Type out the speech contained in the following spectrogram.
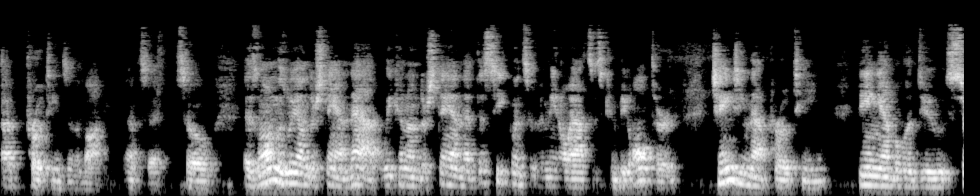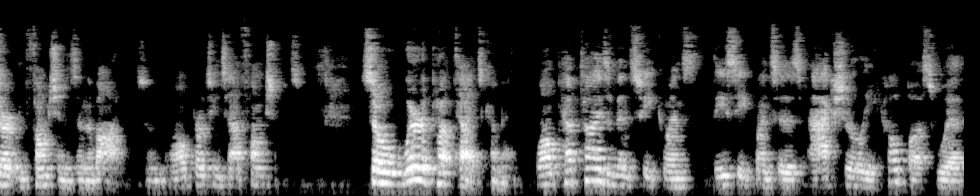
of proteins in the body. That's it. So as long as we understand that, we can understand that this sequence of amino acids can be altered, changing that protein, being able to do certain functions in the body. So all proteins have functions. So where do peptides come in? Well, peptides have been sequenced. These sequences actually help us with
